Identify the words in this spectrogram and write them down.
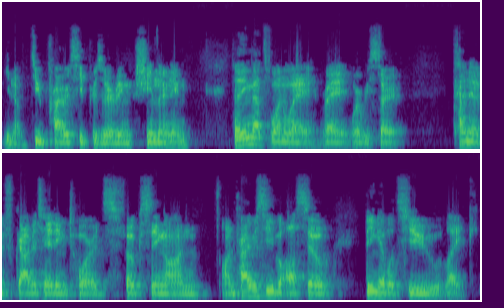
you know do privacy preserving machine learning. So I think that's one way, right, where we start kind of gravitating towards focusing on on privacy, but also being able to like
